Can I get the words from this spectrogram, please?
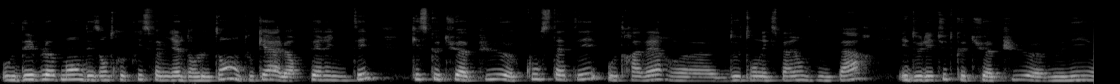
au développement des entreprises familiales dans le temps, en tout cas à leur pérennité. Qu'est-ce que tu as pu euh, constater au travers euh, de ton expérience d'une part et de l'étude que tu as pu euh, mener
